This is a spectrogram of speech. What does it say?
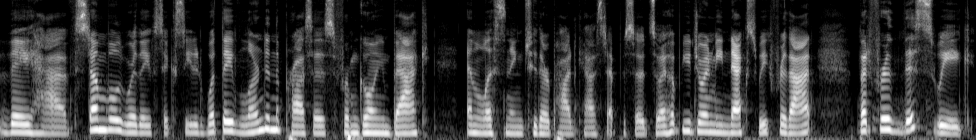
they have stumbled, where they've succeeded, what they've learned in the process from going back and listening to their podcast episodes. So I hope you join me next week for that. But for this week,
